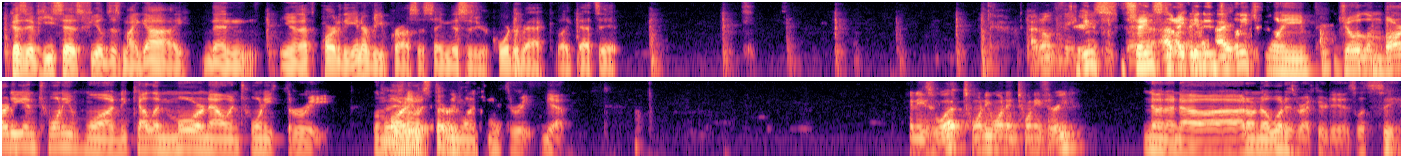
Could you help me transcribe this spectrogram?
Because if he says Fields is my guy, then you know that's part of the interview process saying this is your quarterback. Like that's it. I don't think Shane, Shane Steichen in 2020, Joe Lombardi in 21, Kellen Moore now in 23. Lombardi so was 21 and 23. Yeah. And he's what, 21 and 23? No, no, no. Uh, I don't know what his record is. Let's see.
